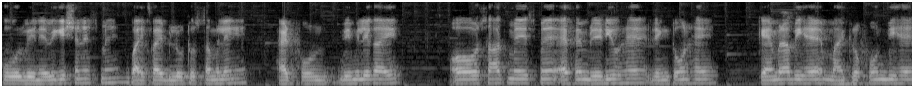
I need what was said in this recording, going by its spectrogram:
फोर वे नेविगेशन है इसमें। वाईफाई ब्लूटूथ सब मिलेंगे। हेडफोन भी मिलेगा एक। और साथ में इसमें एफएम रेडियो है रिंगटोन है कैमरा भी है माइक्रोफोन भी है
